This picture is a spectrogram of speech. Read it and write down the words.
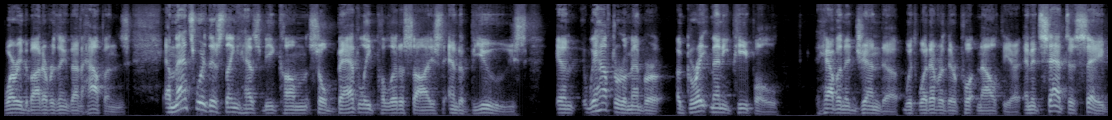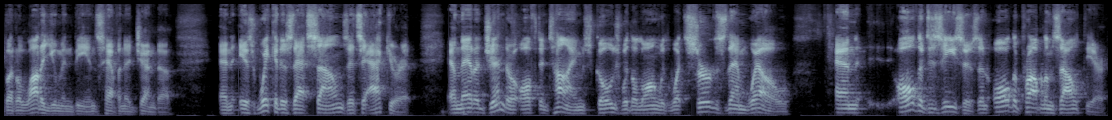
worried about everything that happens. And that's where this thing has become so badly politicized and abused. And we have to remember a great many people have an agenda with whatever they're putting out there. And it's sad to say, but a lot of human beings have an agenda. And as wicked as that sounds, it's accurate and that agenda oftentimes goes with along with what serves them well. And all the diseases and all the problems out there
